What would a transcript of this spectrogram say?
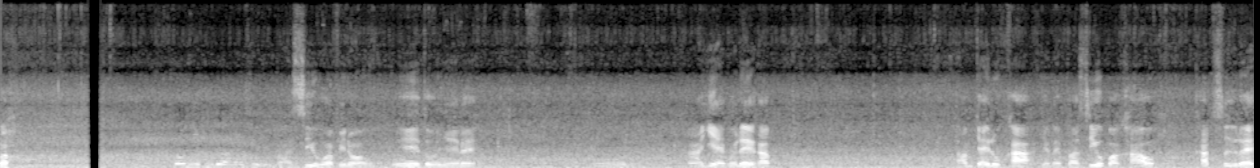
เนาะช่งนี้คือเรื่องอะไรสิปลาซิวครับพี่น้องนี่ตัวใหญ่เลยหาแยกไว้เลยครับ ตามใจลูกค้าอยากได้ปลาซิวปลาขาวคัดซื้อเลย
